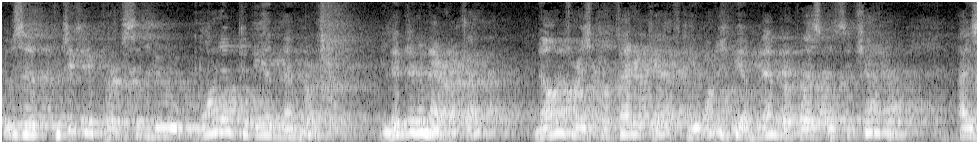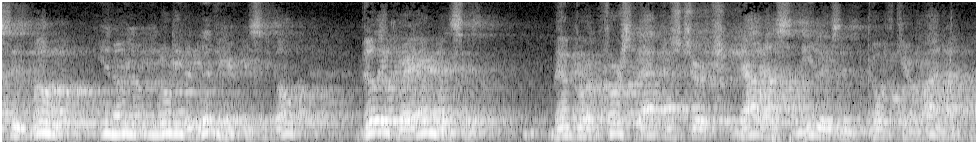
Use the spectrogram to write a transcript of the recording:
there was a particular person who wanted to be a member. He lived in America, known for his prophetic gift. He wanted to be a member of Westminster Chapel. I said, well, you know, you, you don't even live here. He said, well, Billy Graham was a member of First Baptist Church, Dallas, and he lives in North Carolina.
